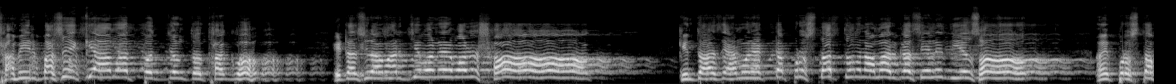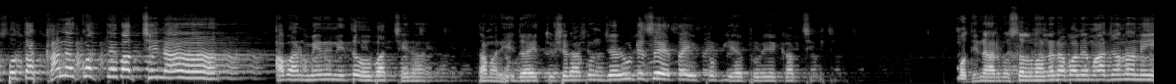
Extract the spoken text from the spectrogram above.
স্বামীর পাশে কে আমার পর্যন্ত থাকব। এটা ছিল আমার জীবনের বড় শখ। কিন্তু আজ এমন একটা প্রস্তাব তোমরা আমার কাছে এনে দিয়েছ। আমি প্রস্তাব প্রত্যাখ্যান করতে পারছি না, আবার মেনে নিতেও পারছি না। আমার হৃদয়ে তুষের আগুন জেরে উঠেছে, তাই ফুপিয়ে ফুপিয়ে কাঁদছি। মদিনার মুসলমানেরা বলে, মা জননী,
